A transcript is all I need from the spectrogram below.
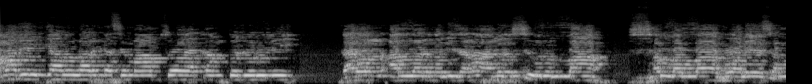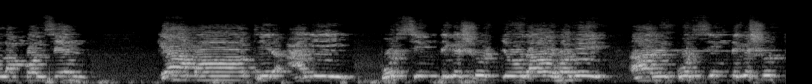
আমাদেরকে আল্লাহর কাছে চাওয়া একান্ত জরুরি, কারণ আল্লাহর নবী জানাব রাসূলুল্লাহ সাল্লাল্লাহু আলাইহি সাল্লাম বলছেন, কিয়ামতের আগে পশ্চিম দিকে সূর্য উদয় হবে, আর পশ্চিম দিকে সূর্য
